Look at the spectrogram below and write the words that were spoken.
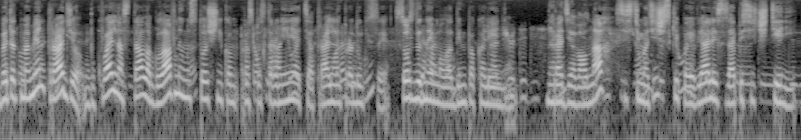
В этот момент радио буквально стало главным источником распространения театральной продукции, созданной молодым поколением. На радиоволнах систематически появлялись записи чтений,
